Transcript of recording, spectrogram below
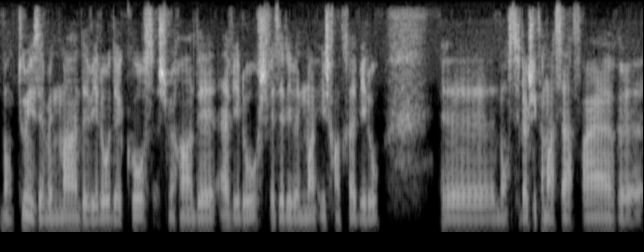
Donc tous mes événements de vélo, de course, je me rendais à vélo, je faisais l'événement et je rentrais à vélo. Euh, donc c'est là que j'ai commencé à faire euh,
